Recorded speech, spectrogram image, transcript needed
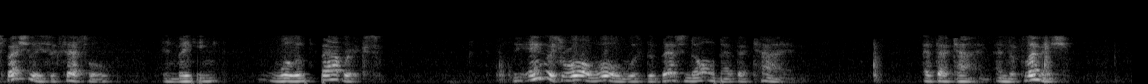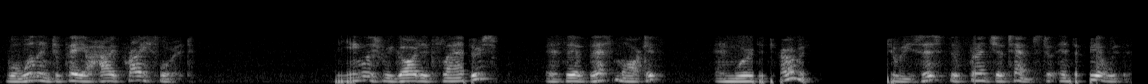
especially successful in making woolen fabrics. The English raw wool was the best known at that time. At that time, and the Flemish were willing to pay a high price for it. The English regarded Flanders as their best market and were determined to resist the French attempts to interfere with it.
